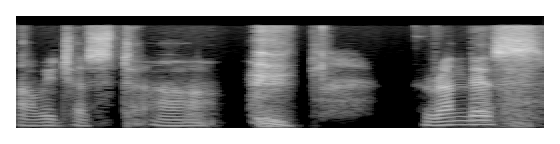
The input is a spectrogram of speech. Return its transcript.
Now we just uh, run this.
